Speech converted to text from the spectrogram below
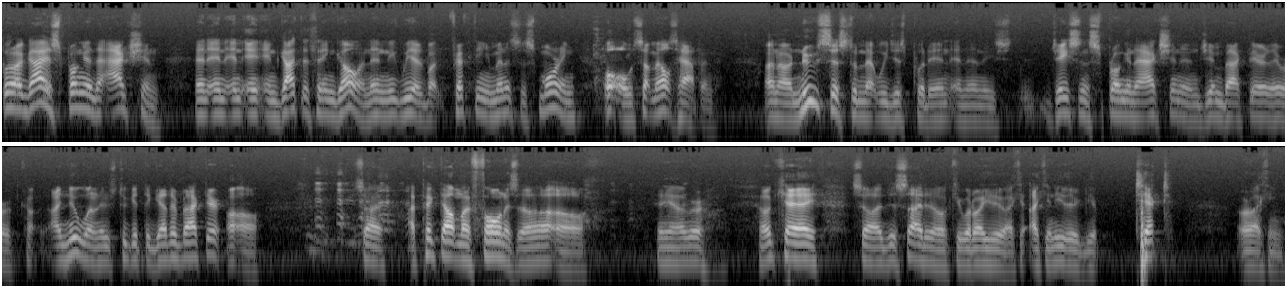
But our guy sprung into action and, and, and, and got the thing going. Then we had about 15 minutes this morning. oh, something else happened on our new system that we just put in. And then these, Jason sprung into action and Jim back there. They were, I knew when those two get together back there. Uh oh. so I, I, picked out my phone and said, uh oh. You know, we're okay. So I decided, okay, what do I do? I can, I can either get ticked or I can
